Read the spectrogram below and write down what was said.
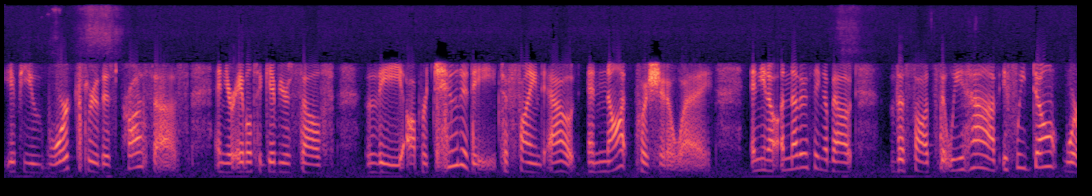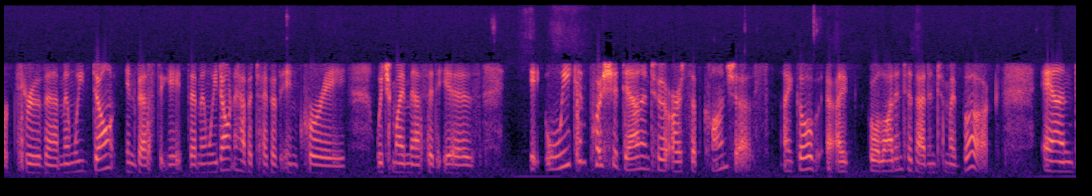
if you work through this process and you're able to give yourself the opportunity to find out and not push it away. And you know, another thing about the thoughts that we have, if we don't work through them and we don't investigate them and we don't have a type of inquiry, which my method is, it, we can push it down into our subconscious. I go I go a lot into that into my book. And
